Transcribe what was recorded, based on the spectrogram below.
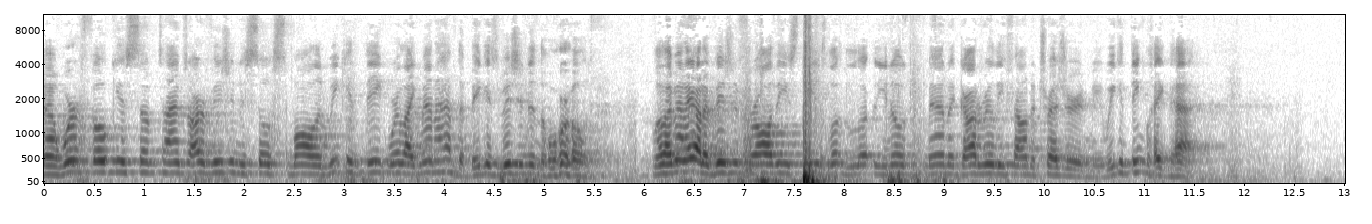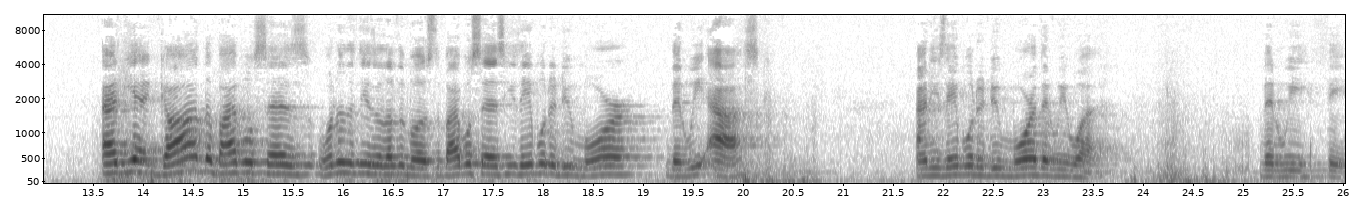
Now, we're focused sometimes, our vision is so small, and we can think, we're like, man, I have the biggest vision in the world. Well, like, man, I got a vision for all these things. Look, look, you know, man, God really found a treasure in me. We can think like that. And yet, God, the Bible says, one of the things I love the most, the Bible says He's able to do more than we ask, and He's able to do more than we what? Than we think,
